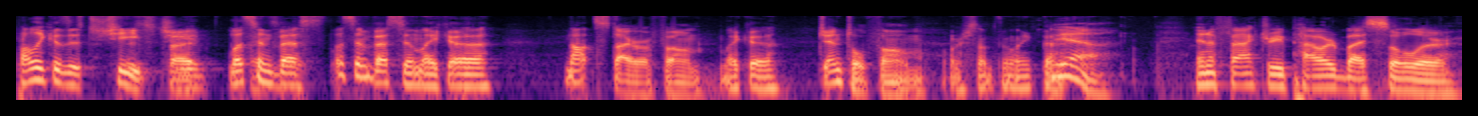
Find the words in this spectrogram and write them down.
Probably because it's cheap. It's but cheap. let's That's invest. Let's invest in like a not styrofoam, like a gentle foam or something like that. Yeah. In a factory powered by solar,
